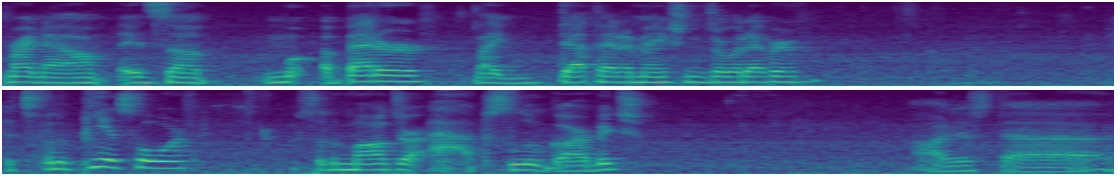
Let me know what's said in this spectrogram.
right now. It's a, a better like death animations or whatever. It's for the PS4, so the mods are absolute garbage. I'll just uh,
